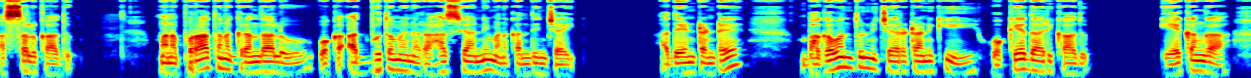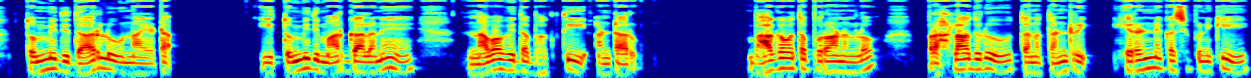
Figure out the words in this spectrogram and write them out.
అస్సలు కాదు. మన పురాతన గ్రంథాలు ఒక అద్భుతమైన రహస్యాన్ని మనకు అందించాయి అదేంటంటే భగవంతుణ్ణి చేరటానికి ఒకే దారి కాదు. ఏకంగా తొమ్మిది దారులు ఉన్నాయట. ఈ తొమ్మిది మార్గాలనే నవవిధ భక్తి అంటారు. భాగవత పురాణంలో ప్రహ్లాదుడు తన తండ్రి హిరణ్యకశిపునికి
